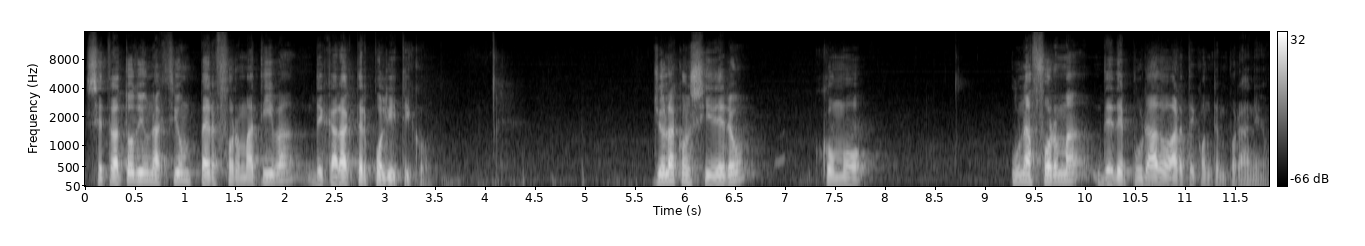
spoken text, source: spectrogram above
Se trató de una acción performativa de carácter político. Yo la considero como una forma de depurado arte contemporáneo.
